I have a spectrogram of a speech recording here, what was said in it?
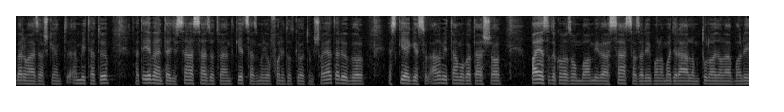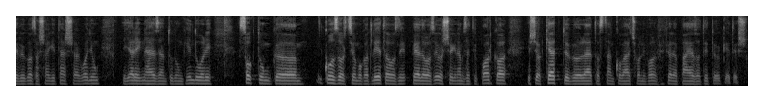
beruházásként említhető. Tehát évente egy 100-150-200 millió forintot költünk saját erőből, ez kiegészül állami támogatással, Pályázatokon azonban, mivel 100%-ban a magyar állam tulajdonában lévő gazdasági társaság vagyunk, így elég nehezen tudunk indulni. Szoktunk konzorciumokat létrehozni, például az Őrség Nemzeti Parkkal, és a kettőből lehet aztán kovácsolni valamiféle pályázati tőkét is.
